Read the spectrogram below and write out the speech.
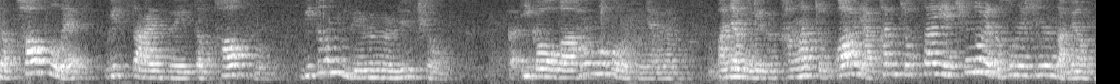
the powerless, we side with the powerful. We don't remember neutral. 그러니까 이거가 한국어로 뭐냐면 만약 우리가 강한 쪽과 약한 쪽 사이에 충돌해서 손을 씻는다면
